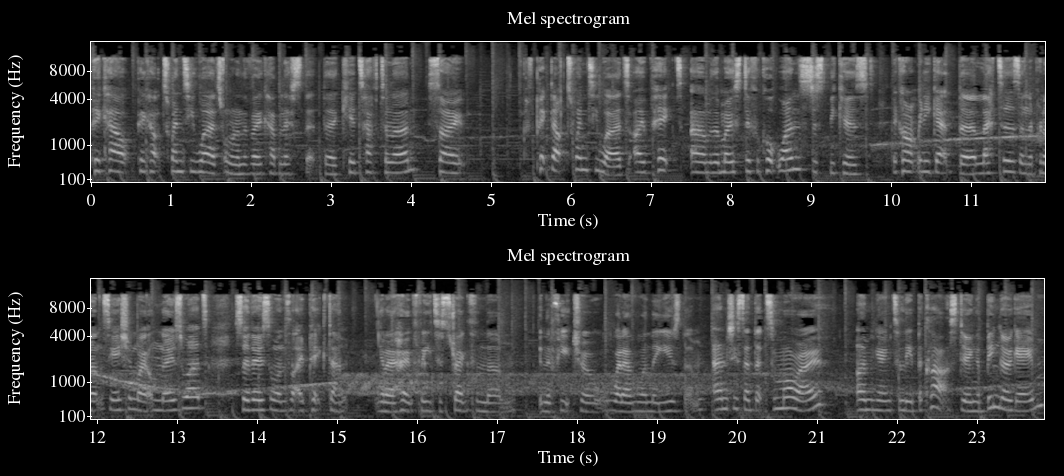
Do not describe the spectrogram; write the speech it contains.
pick out pick out 20 words from one of the vocab lists that the kids have to learn. So I've picked out 20 words. I picked um, the most difficult ones just because they can't really get the letters and the pronunciation right on those words. So those are the ones that I picked out, you know, hopefully to strengthen them in the future whenever when they use them. And she said that tomorrow I'm going to lead the class doing a bingo game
